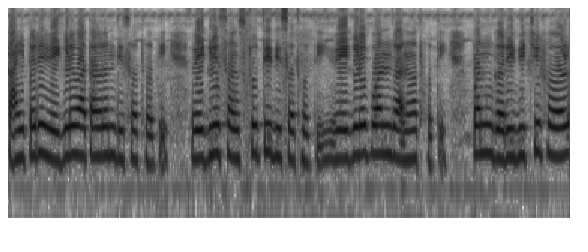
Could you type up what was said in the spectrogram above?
काहीतरी वेगळे वातावरण दिसत होते. वेगळी संस्कृती दिसत होती. वेगळेपण जाणवत होते. पण गरिबीची फळ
